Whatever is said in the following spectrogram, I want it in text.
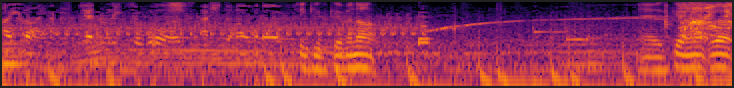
Uh, Abbey Hey Lane, generally towards Ashton. I think he's given up. Yeah, he's giving up, look.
